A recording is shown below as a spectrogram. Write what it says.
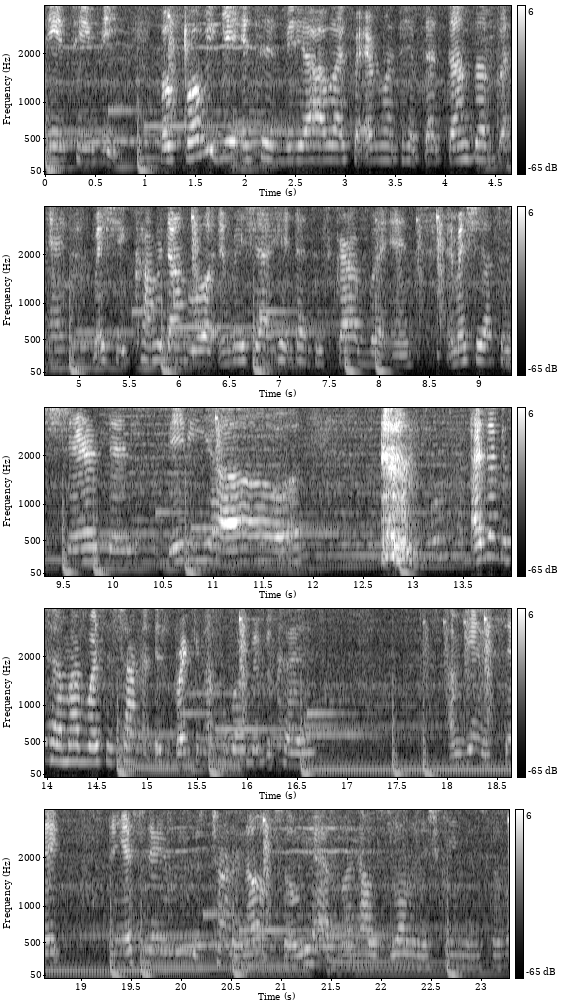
D TV. Before we get into this video, I would like for everyone to hit that thumbs up button. Make sure you comment down below and make sure you hit that subscribe button. And make sure you also share this video. As you can tell, my voice is trying to is breaking up a little bit because I'm getting sick. And yesterday we was turning up, so we had fun. I was yelling and screaming and stuff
